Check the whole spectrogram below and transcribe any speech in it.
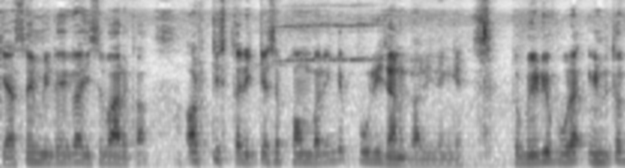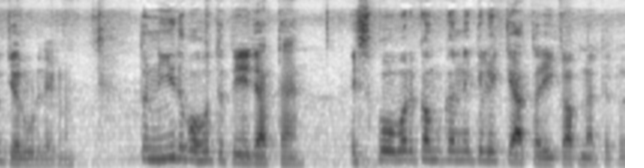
कैसे मिलेगा इस बार का, और किस तरीके से फॉर्म भरेंगे, पूरी जानकारी देंगे। तो वीडियो पूरा एंड तक ज़रूर देखना। तो नींद बहुत तेज़ आता है। इसको ओवरकम करने के लिए क्या तरीका अपनाते तो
